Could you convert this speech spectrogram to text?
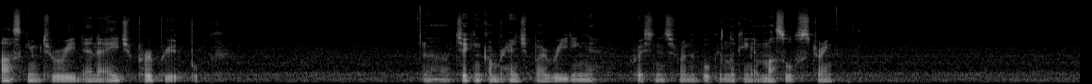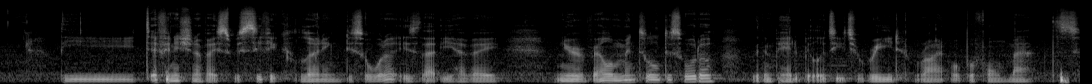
asking him to read an age appropriate book, uh, checking comprehension by reading questions from the book and looking at muscle strength. The definition of a specific learning disorder is that you have a neurodevelopmental disorder with impaired ability to read, write, or perform maths.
